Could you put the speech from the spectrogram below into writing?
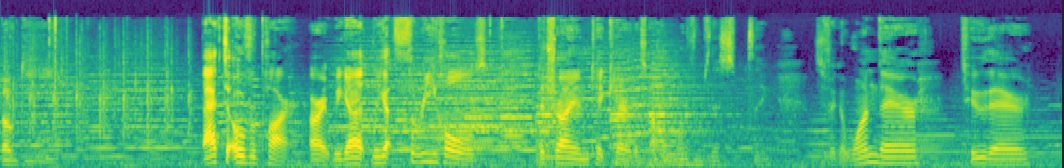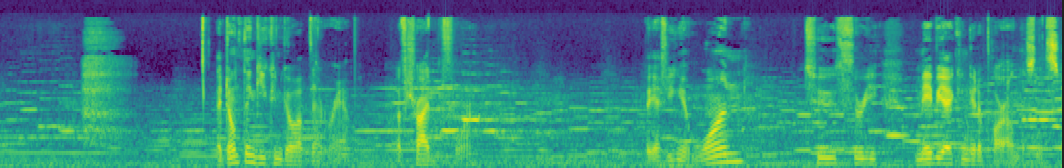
Bogey. Back to over par. All right, we got we got three holes to try and take care of this. Oh, one of them's this thing. So if I got one there, two there. I don't think you can go up that ramp. I've tried before. But yeah, if you can get one, two, three, maybe I can get a par on this. Let's see.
